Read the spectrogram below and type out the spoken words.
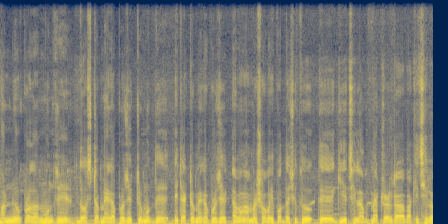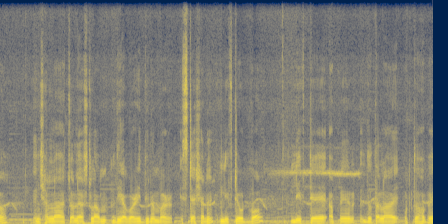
মাননীয় প্রধানমন্ত্রীর দশটা মেগা প্রজেক্টের মধ্যে এটা একটা মেগা প্রজেক্ট এবং আমরা সবাই পদ্মা সেতুতে গিয়েছিলাম। ম্যাটেরিয়ালটা বাকি ছিল। ইনশাল্লাহ চলে আসলাম দিয়াবাড়ি দুই নম্বর স্টেশনে। লিফটে উঠবো। লিফটে আপনার দোতলায় উঠতে হবে।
